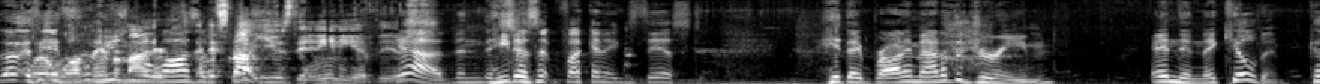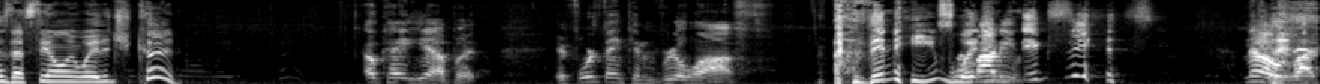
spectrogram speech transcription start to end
No, if- well, if well, never mind. the It's- laws of it's not used in any of this. Yeah, then he doesn't fucking exist. He, they brought him out of the dream, and then they killed him because that's the only way that you could. Okay, yeah, but if we're thinking real life, then he Somebody- wouldn't exist. No, like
